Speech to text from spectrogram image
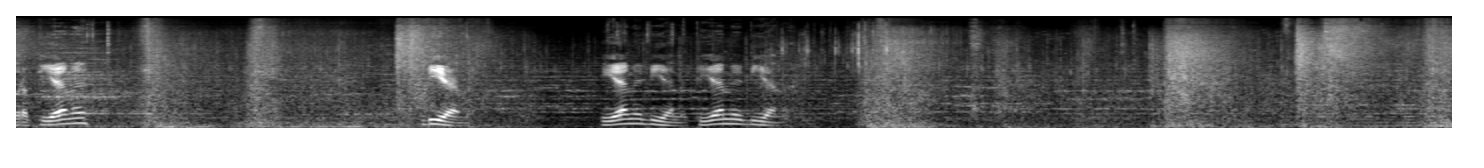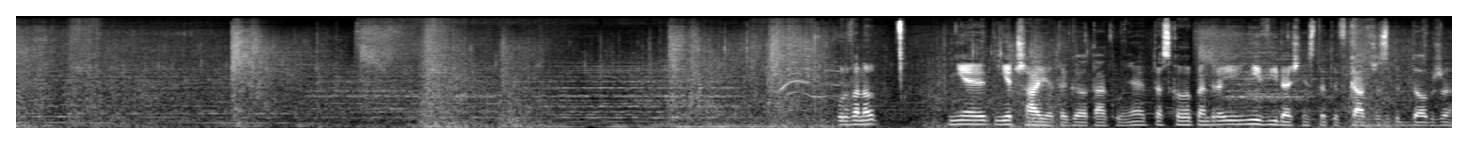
Dobra, pijemy. Bijemy. Bijemy, bijemy, pijemy, bijemy. Kurwa, no nie, nie czaję tego ataku, nie? Ta skolopendra i nie widać niestety w kadrze zbyt dobrze.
